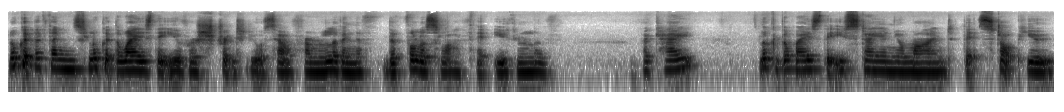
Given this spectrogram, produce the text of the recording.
Look at the things, look at the ways that you've restricted yourself from living the, the fullest life that you can live. Okay? Look at the ways that you stay in your mind that stop you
